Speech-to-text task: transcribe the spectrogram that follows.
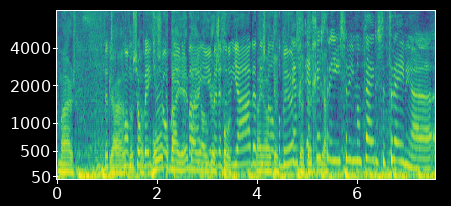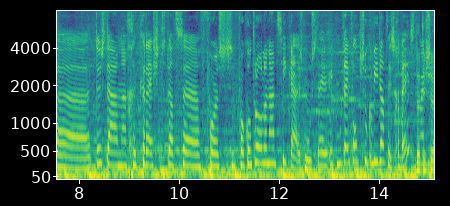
maar... Dat ja, kwam zo'n dat beetje zo erbij, hè, bij hier bij de Ja, dat Bij is wel auto- gebeurd. En, dat- en dat- gisteren is er iemand tijdens de trainingen eh, dusdanig gecrashed... dat ze voor, voor controle naar het ziekenhuis moest. Eh, Ik moet even opzoeken wie dat is geweest. Dat maar is eh,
